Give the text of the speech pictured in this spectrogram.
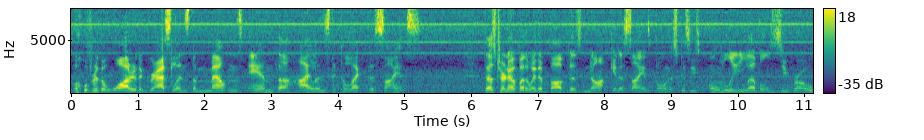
over the water, the grasslands, the mountains, and the highlands to collect the science. Does turn out, by the way, that Bob does not get a science bonus because he's only level 0.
